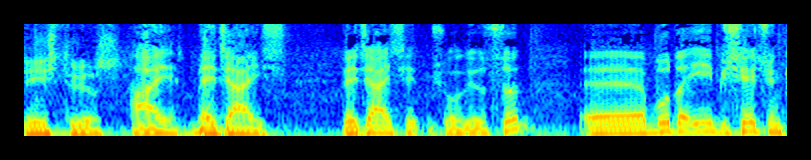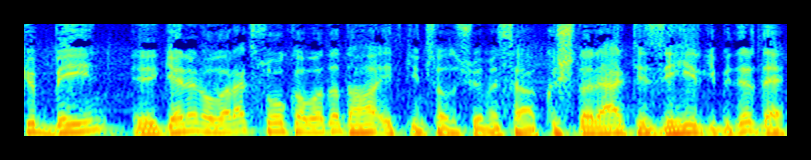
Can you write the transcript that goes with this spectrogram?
Değiştiriyorsun. Hayır becaiş. Becaiş etmiş oluyorsun. E, bu da iyi bir şey çünkü beyin e, genel olarak soğuk havada daha etkin çalışıyor. Mesela kışları herkes zehir gibidir de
